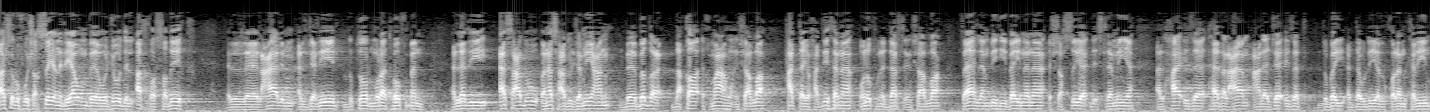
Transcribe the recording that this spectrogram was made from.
أشرف شخصيا اليوم بوجود الأخ والصديق العالم الجليل الدكتور مراد هوفمان الذي أسعد ونسعد جميعا ببضع دقائق معه إن شاء الله حتى يحدثنا ونكمل الدرس إن شاء الله فاهلا به بيننا الشخصية الإسلامية الحائزة هذا العام على جائزة دبي الدولية للقرآن الكريم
